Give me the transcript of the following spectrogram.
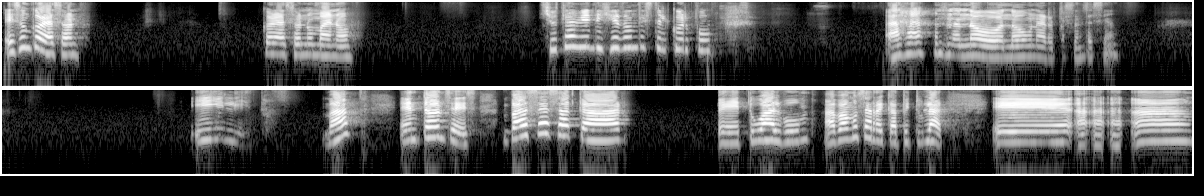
Es un corazón. Corazón humano. Yo también dije, ¿dónde está el cuerpo? Ajá, no, no, no una representación. Y listo. ¿Va? Entonces, vas a sacar eh, tu álbum. Ah, vamos a recapitular. Eh, ah, ah, ah.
